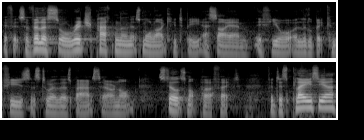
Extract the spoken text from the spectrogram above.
If it's a villus or ridge pattern, then it's more likely to be SIM if you're a little bit confused as to whether there's Barrett's there or not. Still, it's not perfect. For dysplasia,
